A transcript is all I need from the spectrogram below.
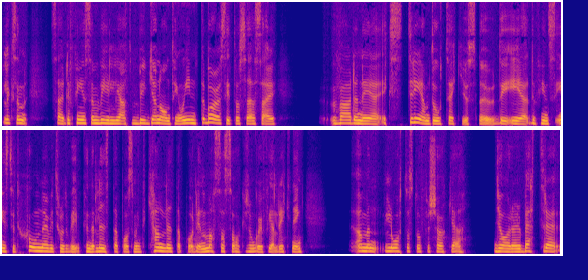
liksom, så här, det finns en vilja att bygga någonting och inte bara sitta och säga så här, världen är extremt otäck just nu. Det, är, det finns institutioner vi trodde vi kunde lita på som vi inte kan lita på. Det är en massa saker som går i fel riktning. Ja, men låt oss då försöka göra det bättre,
